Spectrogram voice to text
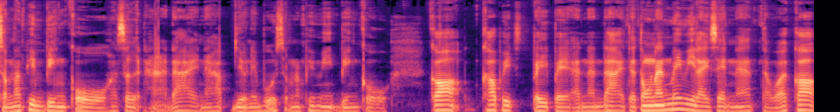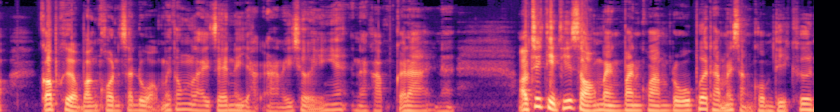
สำนักพิมพ์บิงโกเสิร์ชหาได้นะครับ อยู่ในบูธสำนักพิมพ์บิงโกก็เข้าไปไปไปอันนั้นได้ แต่ตรงนั้นไม่มีลายเซ็นนะ แต่ว่าก็ก็เผื่อบางคนสะดวกไม่ต้องลายเซ็นอยากอ่านเฉยๆอย่างเงี้ยนะครับก็ได้นะออบเจกตีที่ 2 แบ่งปันความรู้เพื่อทำให้สังคมดีขึ้น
